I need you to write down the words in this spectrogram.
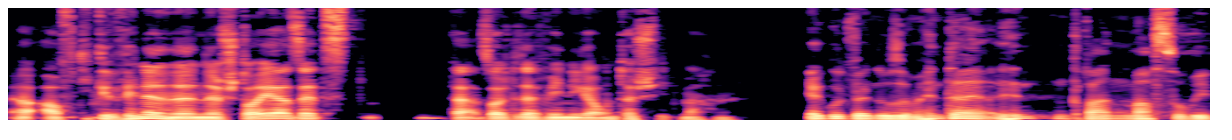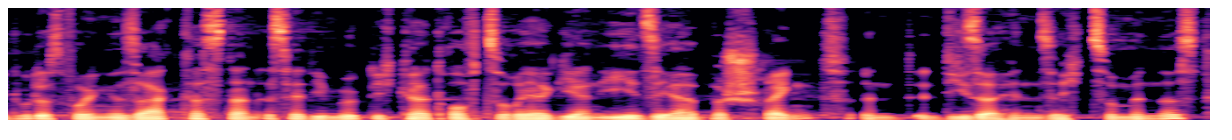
äh, auf die Gewinne eine Steuer setzt, da sollte da weniger Unterschied machen. Ja gut, wenn du so im Hinter, hinten dran machst, so wie du das vorhin gesagt hast, dann ist ja die Möglichkeit darauf zu reagieren eh sehr beschränkt, in, in dieser Hinsicht zumindest.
